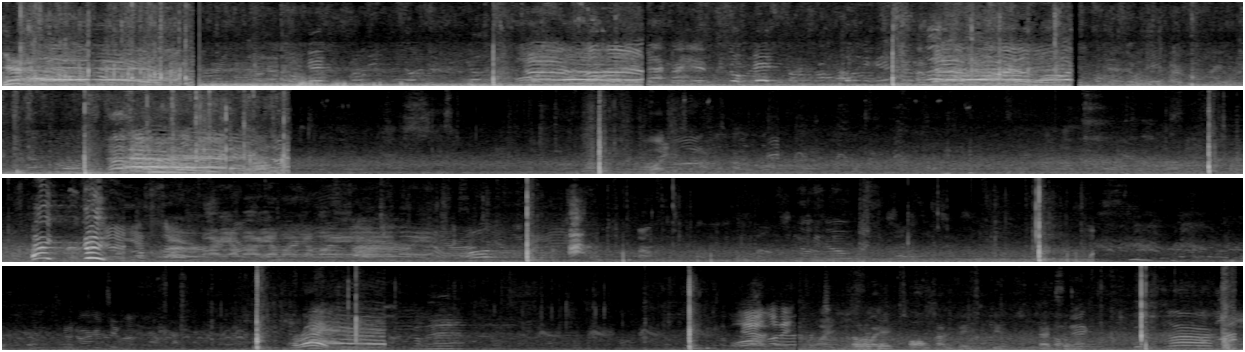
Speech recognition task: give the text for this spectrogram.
Yes! okay. all-time favorite kids. Excellent. Yes, sir.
